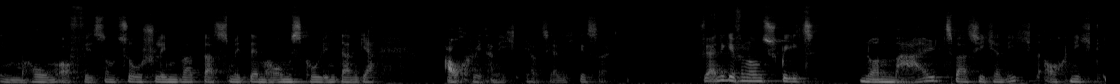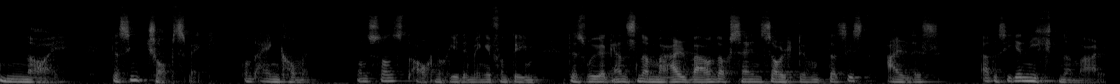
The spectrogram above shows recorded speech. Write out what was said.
im Homeoffice und so schlimm war das mit dem Homeschooling dann ja auch wieder nicht, ganz ehrlich gesagt. Für einige von uns spielt's normal zwar sicher nicht, auch nicht in neu. Da sind Jobs weg und Einkommen und sonst auch noch jede Menge von dem, das früher ganz normal war und auch sein sollte. Und das ist alles, aber sicher nicht normal.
